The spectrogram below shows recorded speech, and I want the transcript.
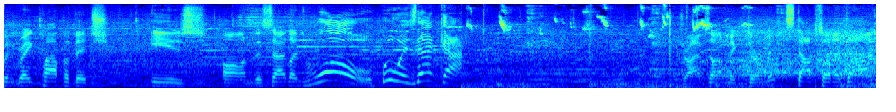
when Gregg Popovich is on the sidelines. Whoa! Who is that guy? Drives on McDermott, stops on a dime.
